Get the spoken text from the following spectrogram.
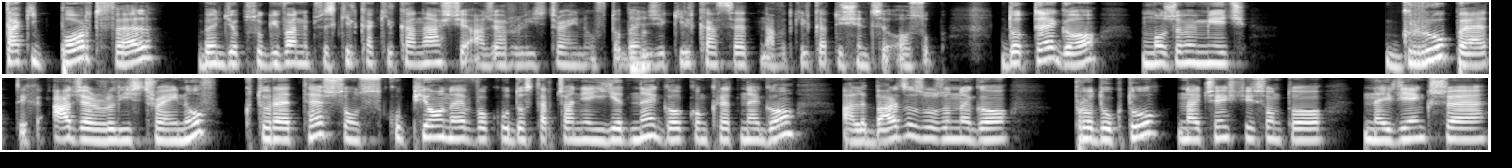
Taki portfel będzie obsługiwany przez kilka, kilkanaście Agile Release Trainów. To Mhm. będzie kilkaset, nawet kilka tysięcy osób. Do tego możemy mieć grupę tych Agile Release Trainów, które też są skupione wokół dostarczania jednego konkretnego, ale bardzo złożonego produktu. Najczęściej są to największe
